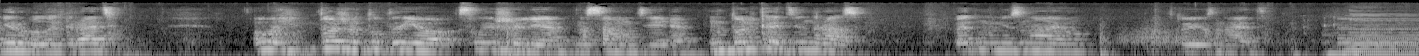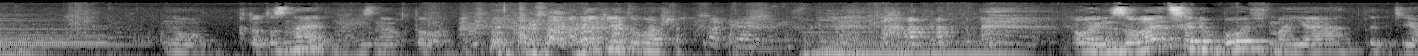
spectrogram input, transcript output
планировал играть. Ой, тоже тут ее слышали на самом деле. Но только один раз. Поэтому не знаю, кто ее знает. Ну, кто-то знает, но не знаю кто. А как ли это важно? Ой, называется «Любовь моя, ты где?»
